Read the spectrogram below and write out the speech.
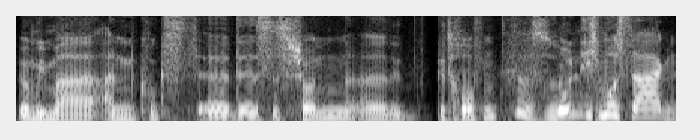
irgendwie mal anguckst, äh, das ist schon äh, getroffen. so. Und ich muss sagen,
